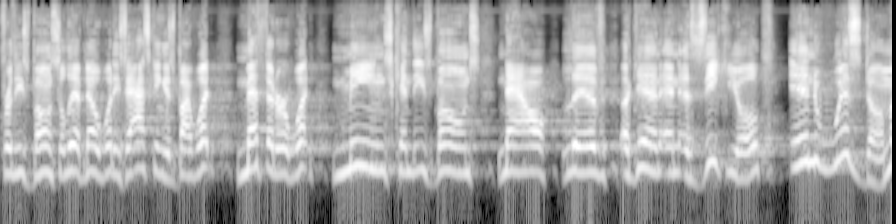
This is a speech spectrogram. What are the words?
for these bones to live? No, what he's asking is, By what method or what means can these bones now live again? And Ezekiel, in wisdom,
